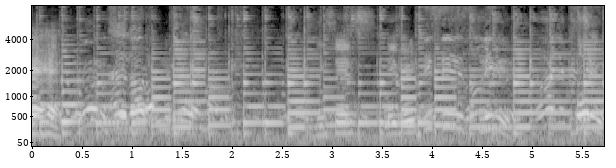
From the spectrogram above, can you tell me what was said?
হ্যাঁ হ্যাঁ This is Nivir. This is Nivir. For you.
